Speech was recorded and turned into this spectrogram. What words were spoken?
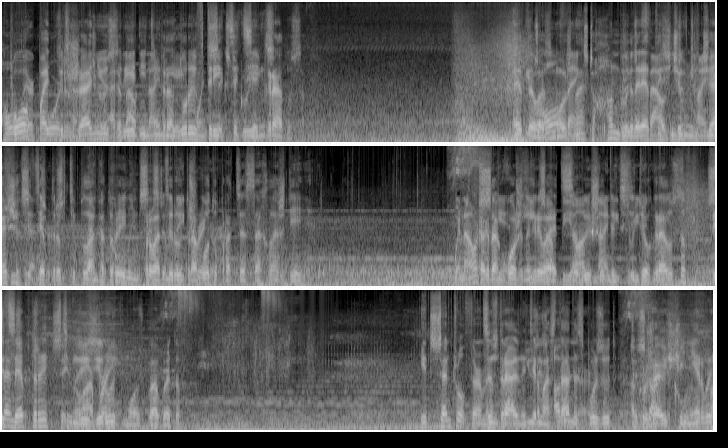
по поддержанию средней температуры в 37 градусов. Это возможно благодаря тысячам мельчайших рецепторов тепла, которые провоцируют работу процесса охлаждения. Когда кожа нагревается выше 33 градусов, рецепторы сигнализируют мозгу об этом. Центральный термостат использует окружающие нервы,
